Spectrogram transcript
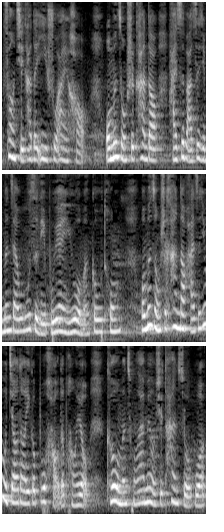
放弃他的艺术爱好，我们总是看到孩子把自己闷在屋子里，不愿意与我们沟通，我们总是看到孩子又交到一个不好的朋友，可我们从来没有去探索过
